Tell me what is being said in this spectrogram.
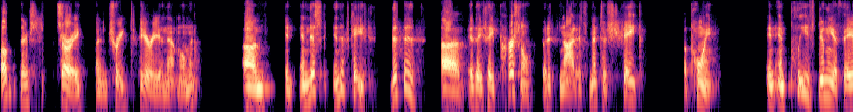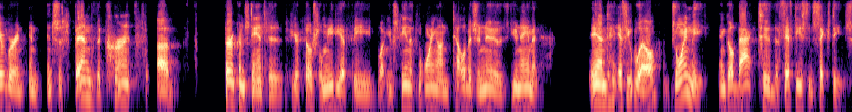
oh there's sorry an intrigued theory in that moment. Um, in, in this in this case, this is uh, as they say personal, but it's not. It's meant to shape a point. And, and please do me a favor and, and, and suspend the current uh, circumstances, your social media feed, what you've seen this morning on television news, you name it. And if you will, join me and go back to the 50s and 60s.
